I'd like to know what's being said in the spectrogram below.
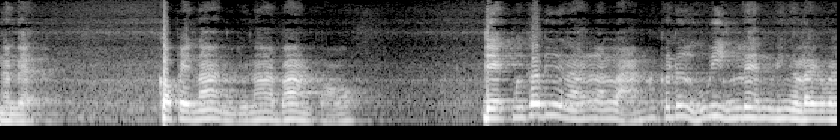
นั่นแหละ ก็ไปนั่งอยู่หน้าบ้านเขาเด็กมันก็ดื้อนะหลานๆมันก็ดื้อวิ่งเล่นวิ่งอะไรไป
